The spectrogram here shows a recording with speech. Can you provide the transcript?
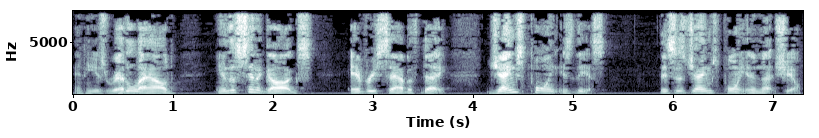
and he is read aloud in the synagogues every Sabbath day. James' point is this. This is James' point in a nutshell.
